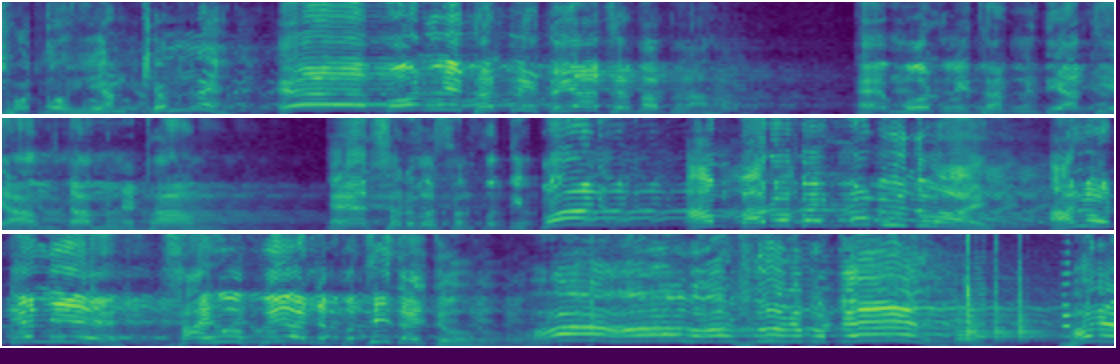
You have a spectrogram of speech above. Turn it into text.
છો તો એમ કેમ ને? એ મોરલીધરની દયા છે બાપલા. એ મોરલીધરની દયાથી આમ દામ ને ઠામ. એ સર્વ સંપત્તિ. પણ આમ બારોબાર નો બીજવાય હાલો ડેલીએ સાહુ પી અને પછી જાયજો. હા હા વારસુર પટેલ. મારે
